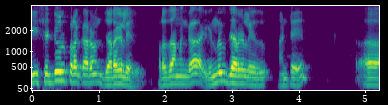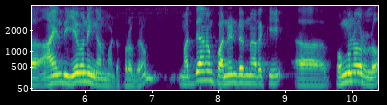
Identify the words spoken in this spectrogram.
ఈ షెడ్యూల్ ప్రకారం జరగలేదు. ప్రధానంగా ఎందుకు జరగలేదు అంటే ఆయనది ఈవినింగ్ అనమాట ప్రోగ్రాం. మధ్యాహ్నం పన్నెండున్నరకి పొంగునూరులో పొంగనూరులో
